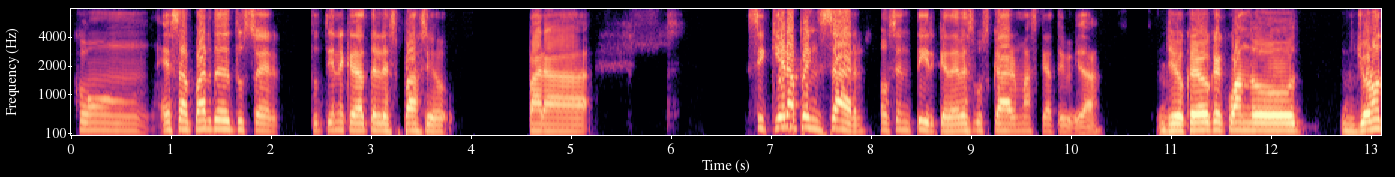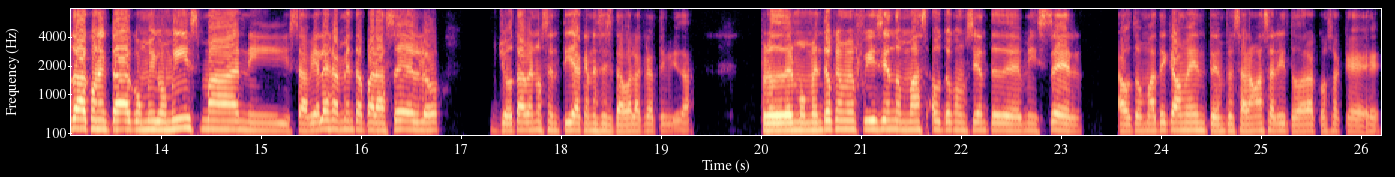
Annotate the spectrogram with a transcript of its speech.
con esa parte de tu ser, tú tienes que darte el espacio para siquiera pensar o sentir que debes buscar más creatividad. Yo creo que cuando yo no estaba conectada conmigo misma ni sabía la herramienta para hacerlo, yo tal vez no sentía que necesitaba la creatividad. Pero desde el momento que me fui siendo más autoconsciente de mi ser, automáticamente empezaron a salir todas las cosas que,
